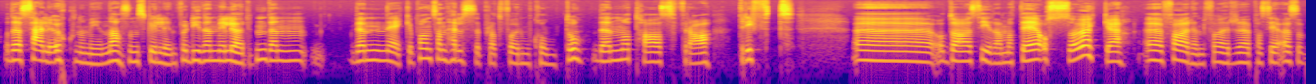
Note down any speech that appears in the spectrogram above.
Og det er særlig økonomien da, som spiller inn. Fordi den milliarden, den, den er ikke på en sånn helseplattformkonto. Den må tas fra drift. Uh, og da sier de at det også øker uh, faren for pasient... Altså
